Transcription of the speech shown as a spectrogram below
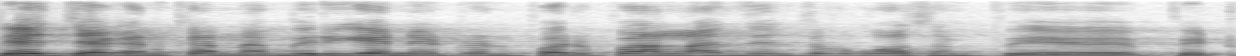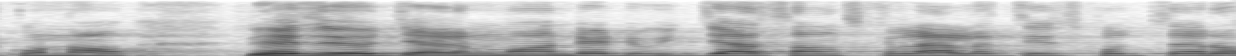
లేదు జగన్ కన్నా మెరుగైనటువంటి పరిపాలన అందించడం కోసం పెట్టుకున్నాం లేదు జగన్మోహన్ రెడ్డి విద్యా సంస్థలు ఎలా తీసుకొచ్చారో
